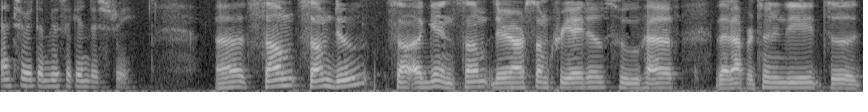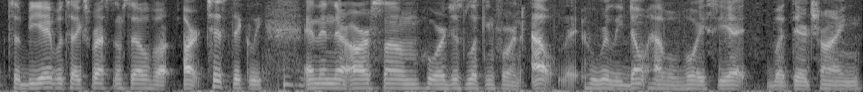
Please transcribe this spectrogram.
enter the music industry? some some do. So again, some there are some creatives who have that opportunity to to be able to express themselves artistically, mm -hmm. and then there are some who are just looking for an outlet who really don't have a voice yet, but they're trying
